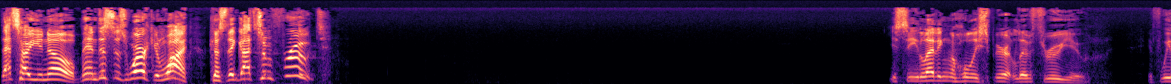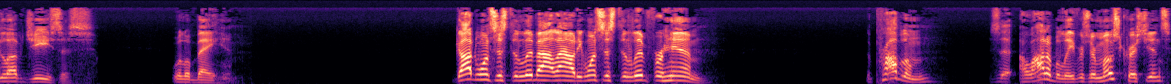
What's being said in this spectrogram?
That's how you know, man, this is working. Why? Because they got some fruit. You see, letting the Holy Spirit live through you, if we love Jesus, we'll obey him. God wants us to live out loud, He wants us to live for Him. The problem a lot of believers, or most Christians,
